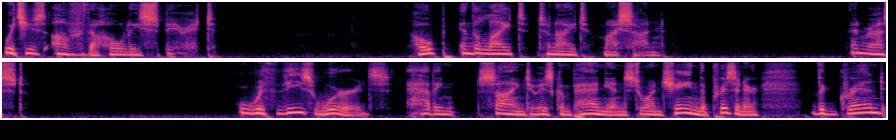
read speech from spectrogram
which is of the Holy Spirit. Hope in the light tonight, my son, and rest. With these words, having signed to his companions to unchain the prisoner, the Grand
